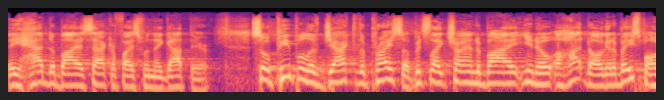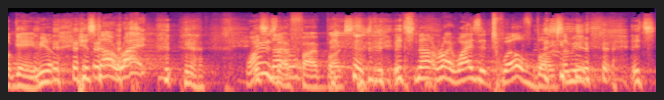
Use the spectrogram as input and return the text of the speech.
They had to buy a sacrifice when they got there. So people have jacked the price up. It's like trying to buy, you know, a hot dog at a baseball game. You know, it's not right. yeah. Why it's is that right. five bucks? it's not right. Why is it 12 bucks? I mean, it's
